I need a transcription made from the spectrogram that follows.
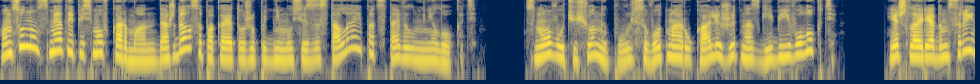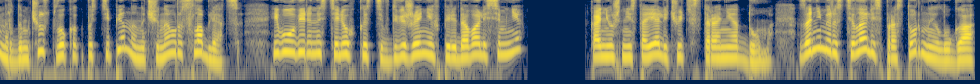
Он сунул смятое письмо в карман, дождался, пока я тоже поднимусь из-за стола, и подставил мне локоть. Снова учащенный пульс, вот моя рука лежит на сгибе его локтя. Я шла рядом с Рейнардом, чувствуя, как постепенно начинаю расслабляться. Его уверенность и легкость в движениях передавались и мне. Конюшни стояли чуть в стороне от дома. За ними расстилались просторные луга,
